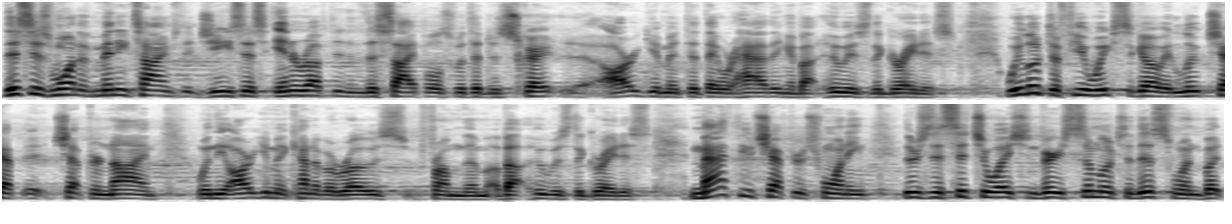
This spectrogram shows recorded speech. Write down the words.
This is one of many times that Jesus interrupted the disciples with an argument that they were having about who is the greatest. We looked a few weeks ago at Luke chapter, chapter 9 when the argument kind of arose from them about who was the greatest. Matthew chapter 20, there's this situation very similar to this one, but,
